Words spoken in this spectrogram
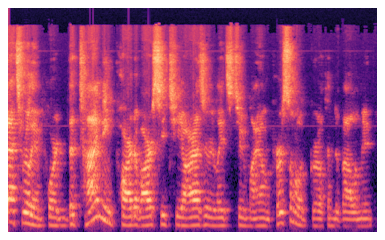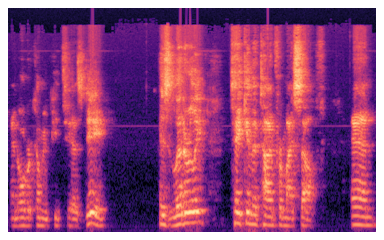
that's really important. The timing part of RCTR as it relates to my own personal growth and development and overcoming PTSD is literally taking the time for myself. And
